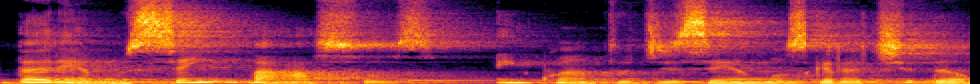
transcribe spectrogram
daremos cem passos enquanto dizemos gratidão.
